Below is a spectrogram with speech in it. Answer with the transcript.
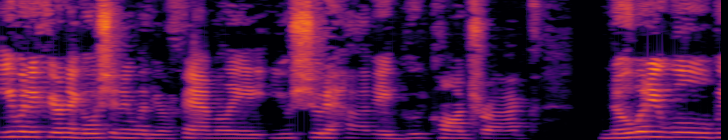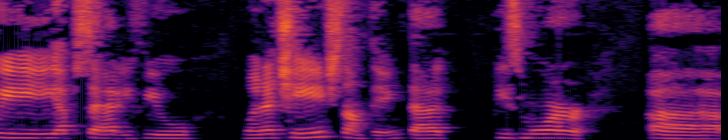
Even if you're negotiating with your family, you should have a good contract. Nobody will be upset if you want to change something that is more uh,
